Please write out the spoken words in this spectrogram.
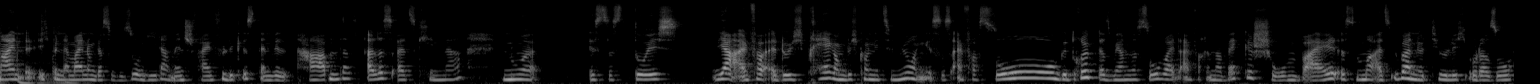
Meine, ich bin der Meinung, dass sowieso jeder Mensch feinfühlig ist, denn wir haben das alles als Kinder. Nur ist es durch, ja, einfach äh, durch Prägung, durch Konditionierung ist es einfach so gedrückt. Also wir haben das so weit einfach immer weggeschoben, weil es nun mal als übernatürlich oder so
